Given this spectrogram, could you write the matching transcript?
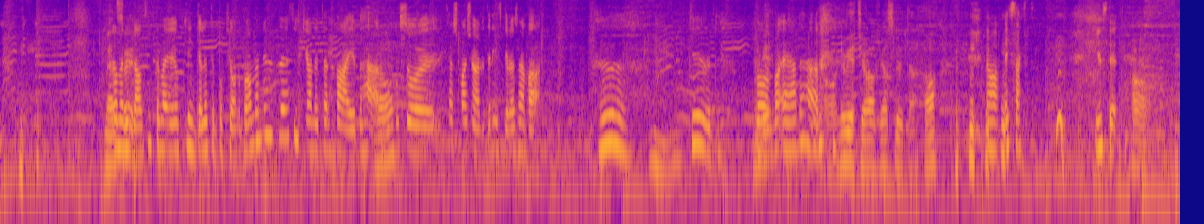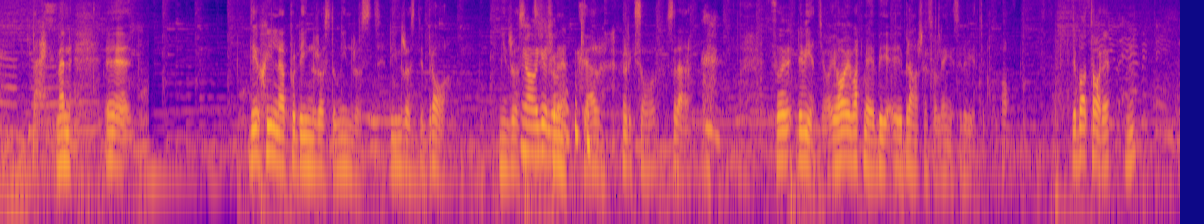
Men, Ja, så men ibland sitter man ju och klinkar lite på pianot och bara, men nu eh, fick jag en liten vibe här. Ja. Och så eh, kanske man kör en liten inspelning och så här bara, "Huh, gud, vad, vet- vad är det här? Ja, nu vet jag varför jag slutar. Ja. Ja, exakt. Just det. ja. Nej, men eh, det är skillnad på din röst och min röst. Din röst är bra. Min röst Ja, funkar liksom sådär. Ja. Så det vet jag. Jag har ju varit med i branschen så länge så det vet jag. Ja. Det är bara att ta det. Mm.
